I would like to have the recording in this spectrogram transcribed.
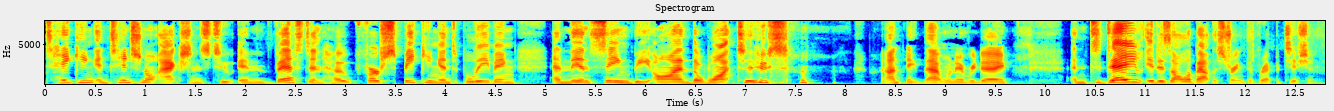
taking intentional actions to invest in hope, first speaking into believing, and then seeing beyond the want tos. I need that one every day. And today it is all about the strength of repetition.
